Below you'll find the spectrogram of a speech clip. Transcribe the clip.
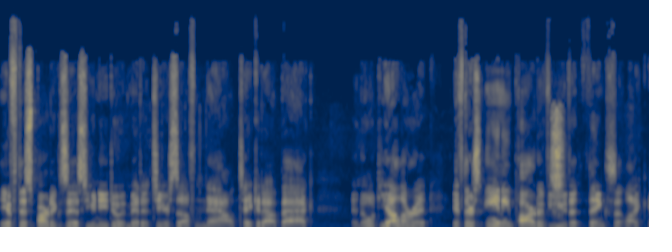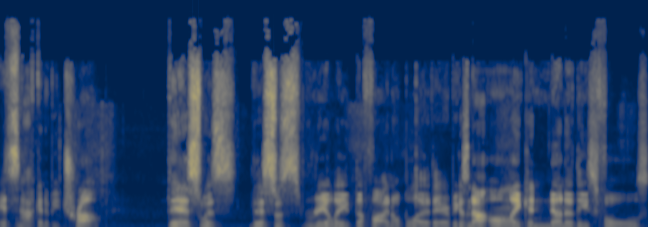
if this part exists, you need to admit it to yourself now. Take it out back, and old yeller it. If there's any part of you that thinks that like it's not going to be Trump, this was this was really the final blow there because not only can none of these fools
